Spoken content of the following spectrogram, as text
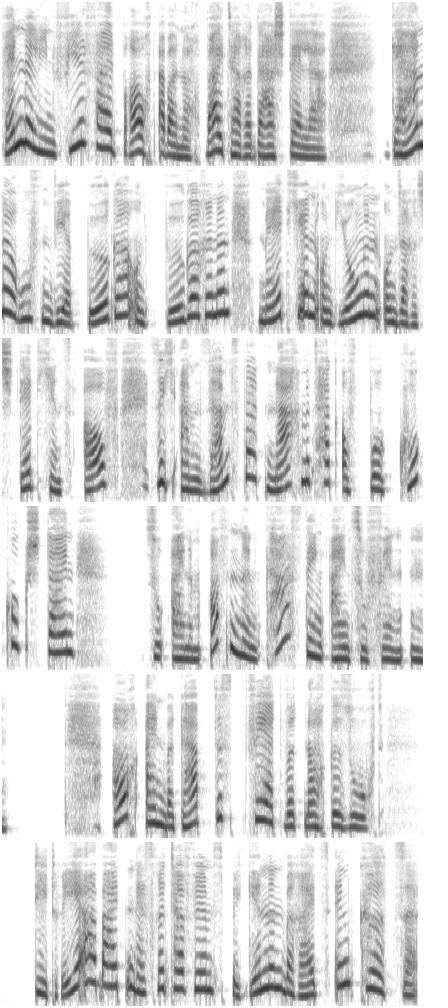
Wendelin Vielfalt braucht aber noch weitere Darsteller. Gerne rufen wir Bürger und Bürgerinnen, Mädchen und Jungen unseres Städtchens auf, sich am Samstagnachmittag auf Burg Kuckuckstein zu einem offenen Casting einzufinden. Auch ein begabtes Pferd wird noch gesucht. Die Dreharbeiten des Ritterfilms beginnen bereits in Kürze.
